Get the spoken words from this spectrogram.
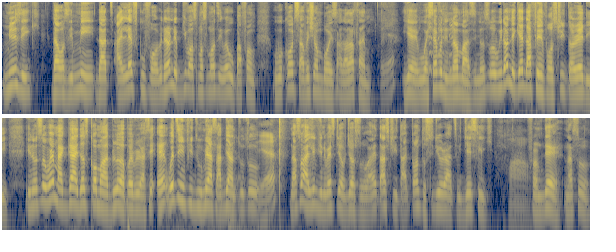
music that was in me that I left school for. They don't give us small small thing where we perform. We were called Salvation Boys at that time. Oh, yeah? Yeah, we were seven in numbers, you know. So we don't get that fame for street already, you know. So when my guy just come out blow up everywhere, I say, eh, wetin if you do me as Sabi and too. So Yeah? that's why I leave University of Jos. So I enter street. I turn to Studio Rats with Jay Slick. Wow. From there, na so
